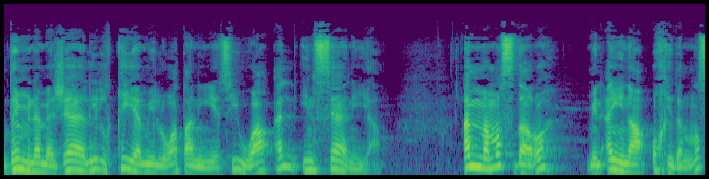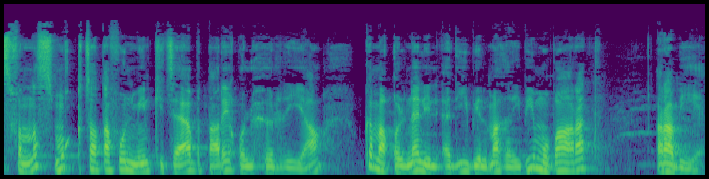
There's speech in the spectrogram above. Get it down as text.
ضمن مجال القيم الوطنية والإنسانية. أما مصدره من أين أخذ النص؟ فالنص مقتطف من كتاب طريق الحرية كما قلنا للأديب المغربي مبارك ربيع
